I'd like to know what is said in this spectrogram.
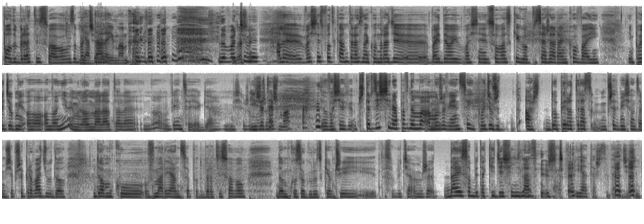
pod Bratysławą. Ja Zobaczymy. dalej mam. Zobaczymy. Ale właśnie spotkałam teraz na Konradzie, e, by the way, właśnie słowackiego pisarza Rankowa i, i powiedział mi, ono, ono nie wiem ile on ma lat, ale no więcej jak ja. Myślę, że I może, że też ma. no właśnie 40 na pewno ma, a może więcej. I powiedział, że aż dopiero teraz, przed miesiącem się przeprowadził do domku w Mariance pod Bratysławą, domku z ogródkiem, czyli to sobie chciałam, że daję sobie takie 10 lat jeszcze. Ja też chcę dać 10.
